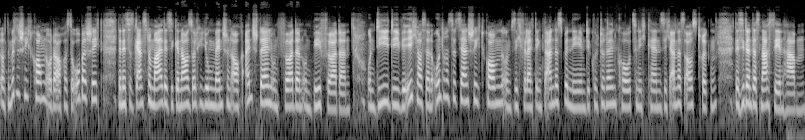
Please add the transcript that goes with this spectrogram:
aus der Mittelschicht kommen oder auch aus der Oberschicht, dann ist es ganz normal, dass sie genau solche jungen Menschen auch einstellen und fördern und befördern. Und die, die wie ich aus einer unteren sozialen Schicht kommen und sich vielleicht irgendwie anders benehmen, die kulturellen Codes nicht kennen, sich anders ausdrücken, dass sie dann das Nachsehen haben.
